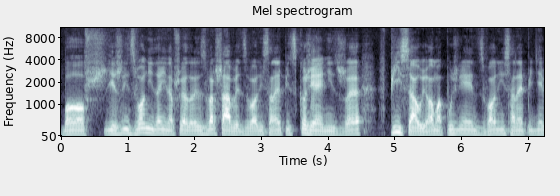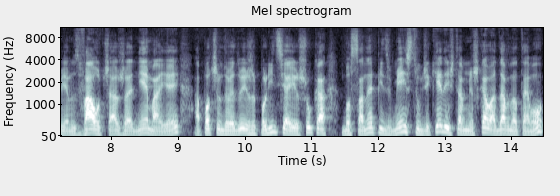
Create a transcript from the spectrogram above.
bo jeżeli dzwoni do niej na przykład z Warszawy, dzwoni sanepid z Kozienic, że wpisał ją, a później dzwoni sanepid, nie wiem, z Wałcza, że nie ma jej, a po czym dowiaduje, że policja jej szuka, bo sanepid w miejscu, gdzie kiedyś tam mieszkała dawno temu,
